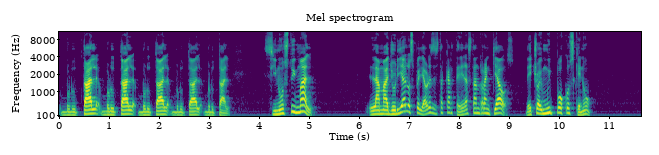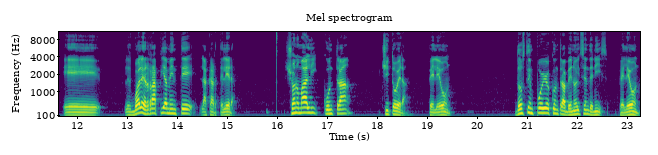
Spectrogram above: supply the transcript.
Brutal, brutal, brutal, brutal, brutal. Si no estoy mal, la mayoría de los peleadores de esta cartelera están rankeados. De hecho, hay muy pocos que no. Eh, les voy a leer rápidamente la cartelera. Sean O'Malley contra Chito Vera, peleón. Dustin Poirier contra Benoit Saint-Denis, peleón.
